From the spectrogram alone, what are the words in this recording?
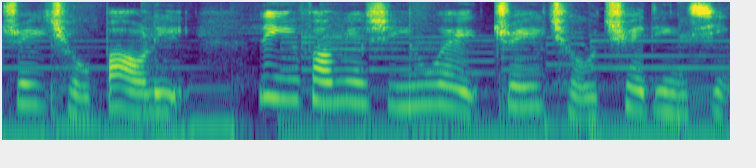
追求暴利，另一方面是因为追求确定性。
